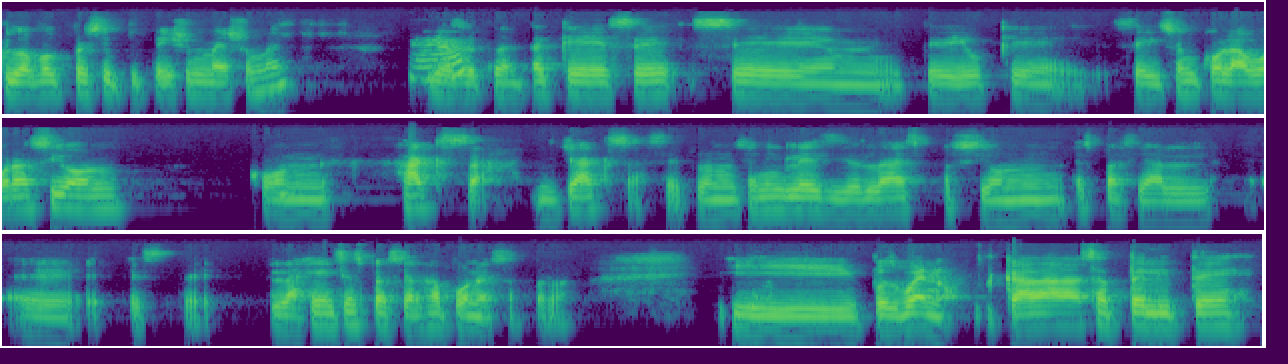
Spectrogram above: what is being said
Global Precipitation Measurement. Y haz de cuenta que ese se, te digo que se hizo en colaboración con JAXA, JAXA se pronuncia en inglés y es la estación espacial, eh, este, la agencia espacial japonesa, perdón. Y pues bueno, cada satélite,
